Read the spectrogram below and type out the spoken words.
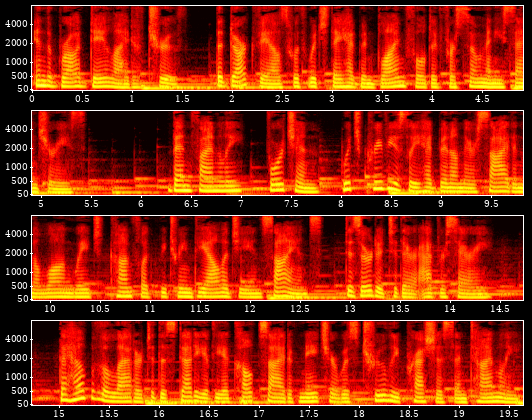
in the broad daylight of truth, the dark veils with which they had been blindfolded for so many centuries. Then finally, fortune, which previously had been on their side in the long waged conflict between theology and science, deserted to their adversary. The help of the latter to the study of the occult side of nature was truly precious and timely,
